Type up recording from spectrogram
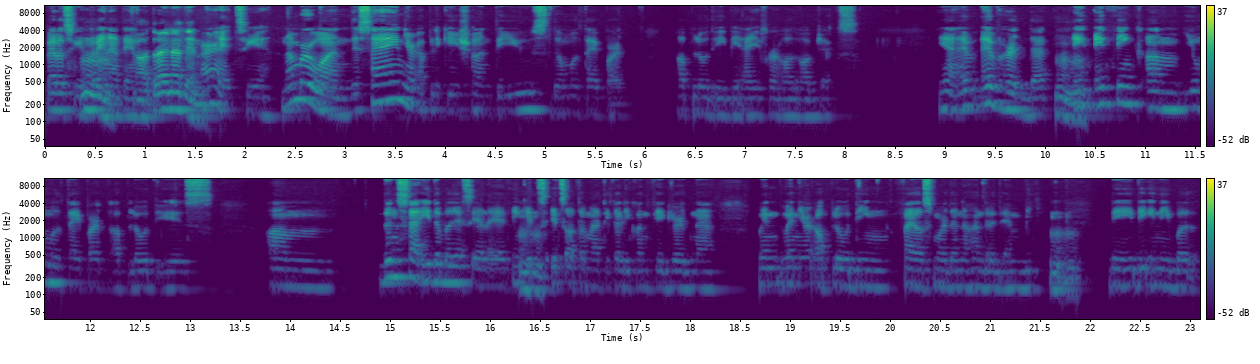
Pero sige, Hmm. try natin. Ah, try natin. Alright, sige. Number one, design your application to use the multi-part upload API for all objects. Yeah, I've, I've heard that. Mhm. I, I think um yung multi-part upload is um dun sa AWS CLI, I think it's Mm-hmm. it's automatically configured na when when you're uploading files more than 100 MB, Mm-mm. they they enable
